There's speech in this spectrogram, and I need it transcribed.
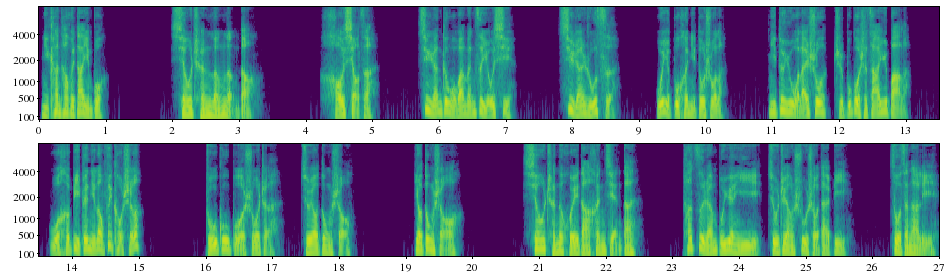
你看他会答应不？”萧晨冷冷道：“好小子，竟然跟我玩文字游戏！既然如此，我也不和你多说了。你对于我来说只不过是杂鱼罢了，我何必跟你浪费口舌？”独孤博说着就要动手，要动手。萧晨的回答很简单，他自然不愿意就这样束手待毙，坐在那里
